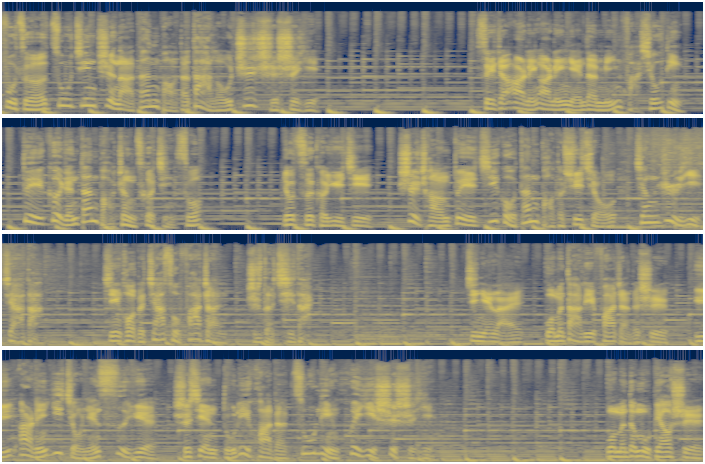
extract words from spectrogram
负责租金滞纳担保的大楼支持事业。随着2020年的民法修订，对个人担保政策紧缩，由此可预计。市场对机构担保的需求将日益加大，今后的加速发展值得期待。近年来，我们大力发展的是于二零一九年四月实现独立化的租赁会议室事业。我们的目标是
